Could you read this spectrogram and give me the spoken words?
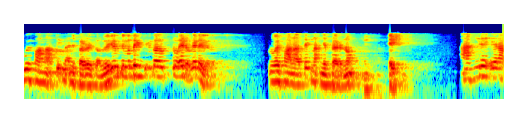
Luwe fanatik nak nyebar Islam. Jadi yang penting kita tuh edok kene lho. Luwe fanatik nak nyebar no. Eh. Akhirnya era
